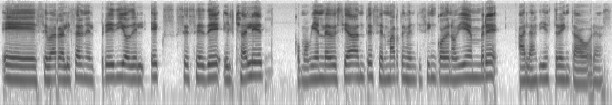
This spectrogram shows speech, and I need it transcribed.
Eh, se va a realizar en el predio del ex CCD El Chalet, como bien le decía antes, el martes 25 de noviembre a las 10.30 horas.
